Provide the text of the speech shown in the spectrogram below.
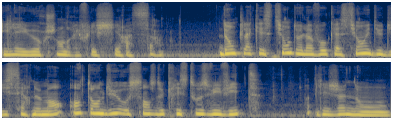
il est urgent de réfléchir à ça. Donc la question de la vocation et du discernement, entendu au sens de Christus vivit, les jeunes ont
